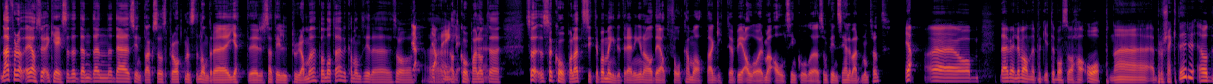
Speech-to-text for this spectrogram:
nei, for altså, okay, så den, den, det er syntaks og språk, mens den andre gjetter seg til programmet, på en måte? Kan man si det så? Ja, ja uh. Copilot, så, så Copilot sitter på mengdetreningen av det at folk har mata GitHub i alle år med all sin kode som finnes i hele verden, omtrent? Ja, eh, og det er veldig vanlig på GitHub også å ha åpne prosjekter. Og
